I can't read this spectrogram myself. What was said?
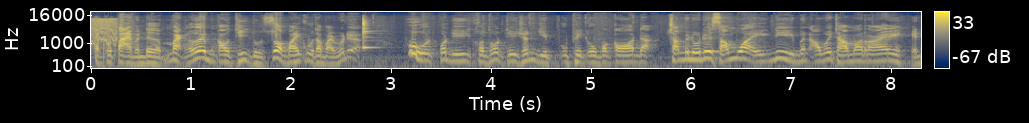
แต่กูตายเหมือนเดิมแม่งเอ้ยมึงเอาที่ดูดซ่วมมาให้กูทำไมวะเนี่ยโอ้พอดีขอโทษทีฉันหยิบอุผิดอุปกรณ์อะฉันไม่รู้ด้วยซ้ำว่าไอ้นี่มันเอาไว้ทำอะไร เห็น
